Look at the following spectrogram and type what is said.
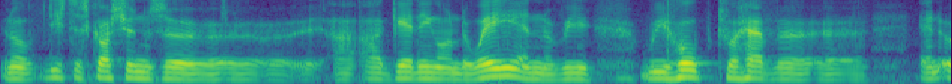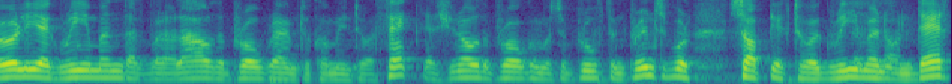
you know, these discussions uh, uh, are, are getting underway, and we we hope to have uh, uh, an early agreement that will allow the program to come into effect. As you know, the program was approved in principle, subject to agreement on debt,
